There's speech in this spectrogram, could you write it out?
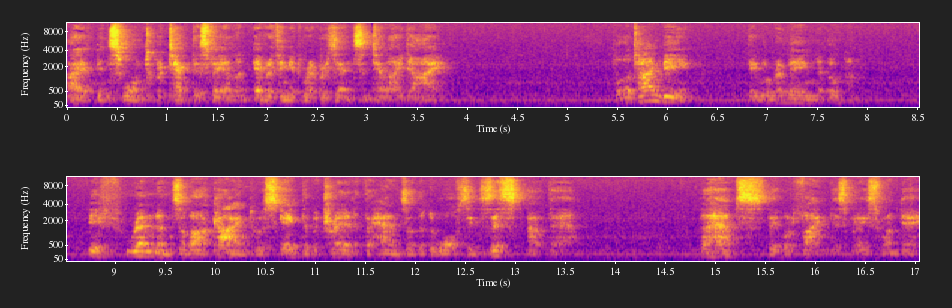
I have been sworn to protect this veil and everything it represents until I die. For the time being, they will remain open. If remnants of our kind who escaped the betrayal at the hands of the dwarfs exist out there, perhaps they will find this place one day.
